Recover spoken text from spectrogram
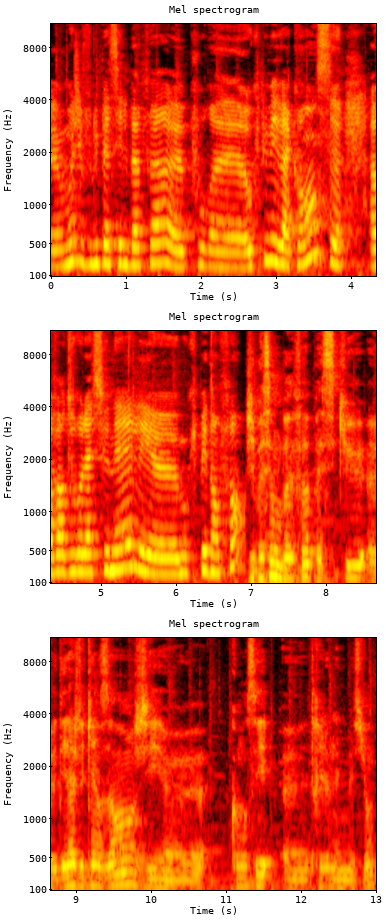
Euh, moi, j'ai voulu passer le BAFA euh, pour euh, occuper mes vacances, avoir du relationnel et m'occuper d'enfants. J'ai passé mon BAFA parce que dès l'âge de 15 ans, j'ai commencé très jeune l'animation.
